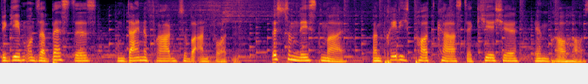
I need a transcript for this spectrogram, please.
Wir geben unser Bestes, um deine Fragen zu beantworten. Bis zum nächsten Mal beim Predigt-Podcast der Kirche im Brauhaus.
